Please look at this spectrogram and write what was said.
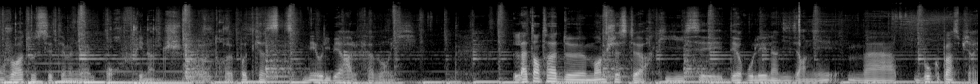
Bonjour à tous, c'est Emmanuel pour Free Lunch, votre podcast néolibéral favori. L'attentat de Manchester qui s'est déroulé lundi dernier m'a beaucoup inspiré.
